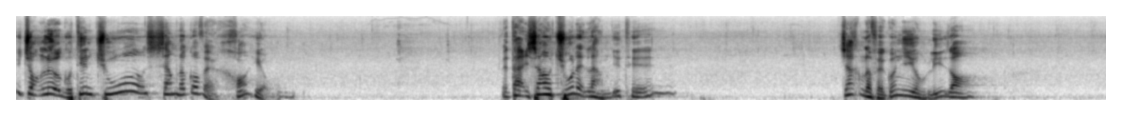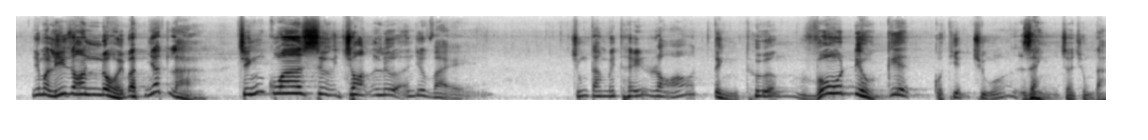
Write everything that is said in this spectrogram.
cái chọn lựa của thiên chúa, xem nó có vẻ khó hiểu. Vậy tại sao Chúa lại làm như thế? Chắc là phải có nhiều lý do nhưng mà lý do nổi bật nhất là chính qua sự chọn lựa như vậy chúng ta mới thấy rõ tình thương vô điều kiện của thiên chúa dành cho chúng ta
